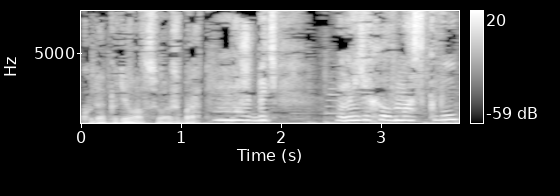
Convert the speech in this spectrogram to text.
куда подевался ваш брат? Может быть, он уехал в Москву?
